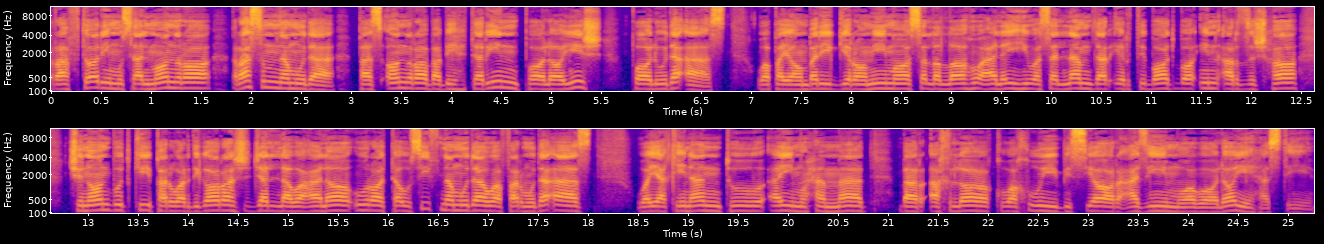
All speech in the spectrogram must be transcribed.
رفتار مسلمان را رسم نموده پس آن را به بهترین پالایش پالوده است. و پیامبر گرامی ما صلی الله علیه و سلم در ارتباط با این ارزش ها چنان بود که پروردگارش جل و علا او را توصیف نموده و فرموده است و یقینا تو ای محمد بر اخلاق و خوی بسیار عظیم و والایی هستی.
